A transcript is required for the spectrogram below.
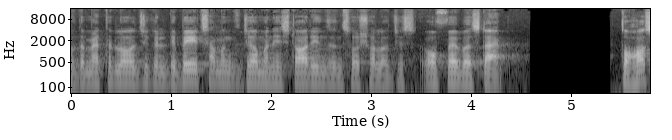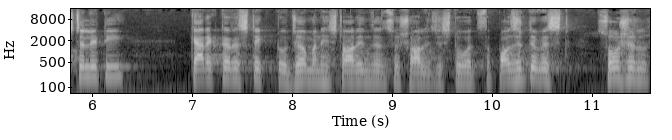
of the methodological debates among the German historians and sociologists of Weber's time. The hostility characteristic to German historians and sociologists towards the positivist social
